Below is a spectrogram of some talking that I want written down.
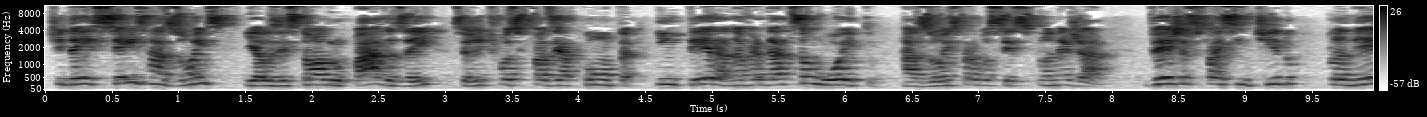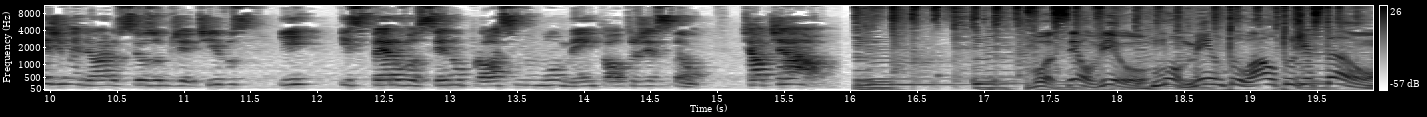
Te dei seis razões e elas estão agrupadas aí. Se a gente fosse fazer a conta inteira, na verdade são oito razões para você se planejar. Veja se faz sentido, planeje melhor os seus objetivos e espero você no próximo Momento Autogestão. Tchau, tchau! Você ouviu Momento Autogestão.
